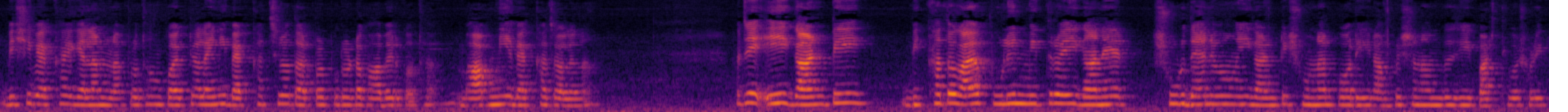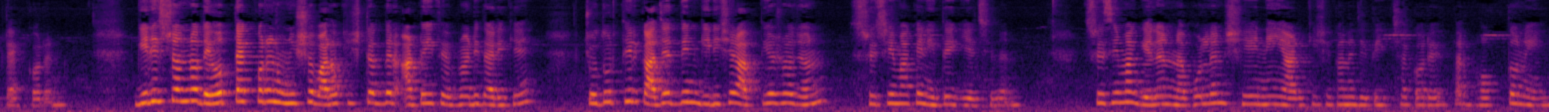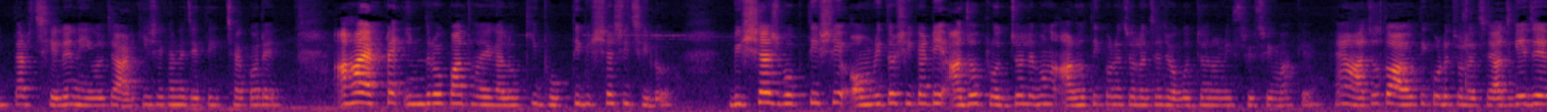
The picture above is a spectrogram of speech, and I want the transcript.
বেশি ব্যাখ্যায় গেলাম না, প্রথম কয়েকটা লাইনই ব্যাখ্যা ছিল, তারপর পুরোটা ভাবের কথা, ভাব নিয়ে ব্যাখ্যা চলে না। যে এই গানটি বিখ্যাত গায়ক পুলিন মিত্র এই গানের সুর দেন এবং এই গানটি শোনার পরই রামকৃষ্ণানন্দজি পার্থিব শরীর ত্যাগ করেন। গিরিশচন্দ্র দেহত্যাগ করেন উনিশশো বারো খ্রিস্টাব্দের আটই ফেব্রুয়ারি তারিখে। চতুর্থীর কাজের দিন গিরিশের আত্মীয় স্বজন শ্রীসীমাকে নিতে গিয়েছিলেন। শ্রীসীমা গেলেন না, বললেন, সে নেই, আর কি সেখানে যেতে ইচ্ছা করে? তার ভক্ত নেই, তার ছেলে নেই। বলছে, আর কি সেখানে যেতে ইচ্ছা করে? আহা, একটা ইন্দ্রপাত হয়ে গেল, কি ভক্তি বিশ্বাসী ছিল। বিশ্বাস ভক্তির সেই অমৃত শিকাটি আজও প্রজ্জ্বল এবং আরতি করে চলেছে জগজ্জননী শ্রী শ্রীমাকে হ্যাঁ আজও তো আরতি করে চলেছে। আজকে যে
